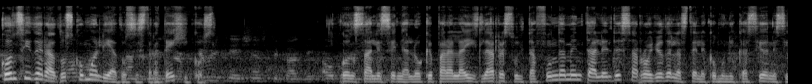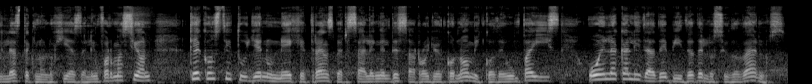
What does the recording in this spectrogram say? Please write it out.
considerados como aliados estratégicos. González señaló que para la isla resulta fundamental el desarrollo de las telecomunicaciones y las tecnologías de la información que constituyen un eje transversal en el desarrollo económico de un país o en la calidad de vida de los ciudadanos.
